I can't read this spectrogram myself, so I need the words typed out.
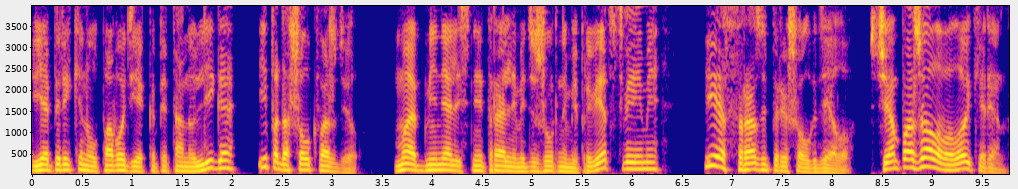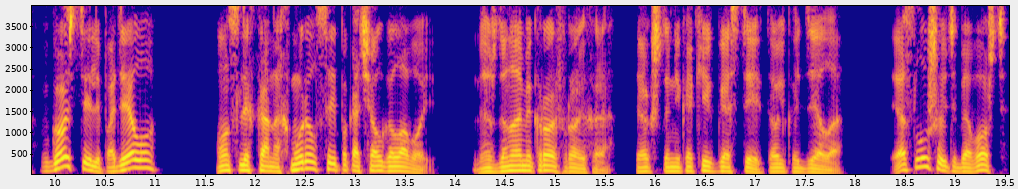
Я перекинул поводье капитану Лига и подошел к вождю. Мы обменялись нейтральными дежурными приветствиями, и я сразу перешел к делу. «С чем пожаловал, Ойкерен? В гости или по делу?» Он слегка нахмурился и покачал головой. «Между нами кровь, Ройха. Так что никаких гостей, только дело. Я слушаю тебя, вождь.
